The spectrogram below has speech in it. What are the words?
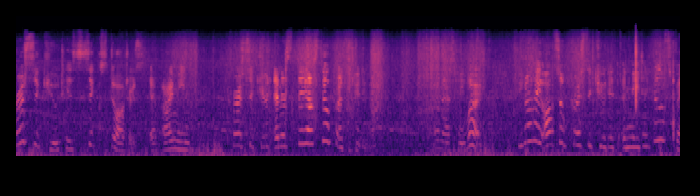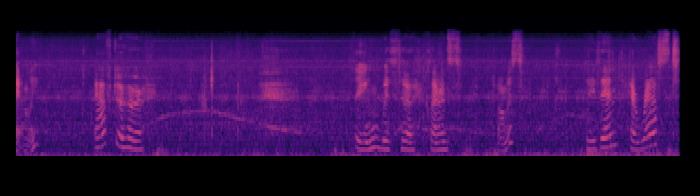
persecute his six daughters. And I mean persecute, and they are still persecuting them. Don't ask me why. You know, they also persecuted Anita Hill's family after her thing with uh, Clarence Thomas. They then harassed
